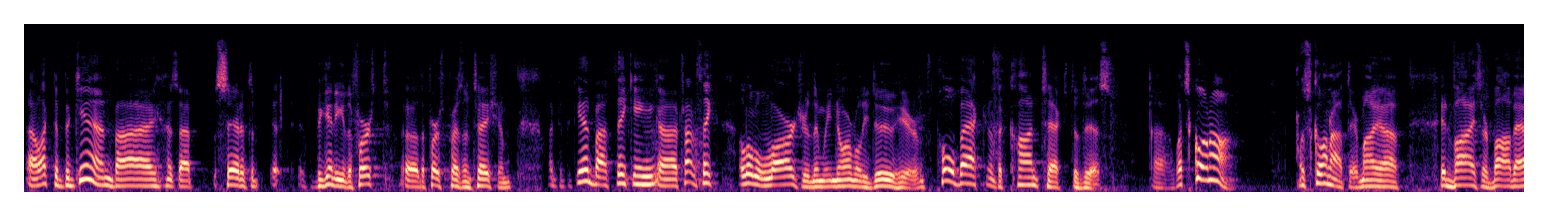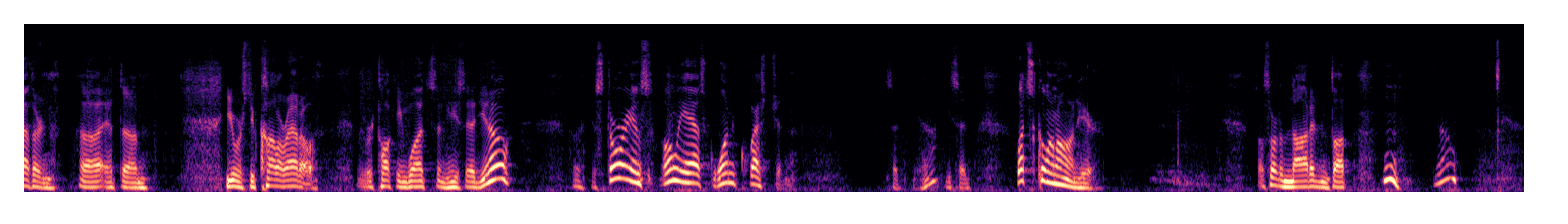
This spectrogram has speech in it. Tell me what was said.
I'd like to begin by, as I said at the, at the beginning of the first, uh, the first presentation, I'd like to begin by thinking, uh, trying to think a little larger than we normally do here. Let's pull back into the context of this. Uh, what's going on? What's going on out there? My uh, advisor, Bob Athearn, uh, at um, University of Colorado, we were talking once, and he said, you know, historians only ask one question. I said, yeah? He said, what's going on here? So I sort of nodded and thought, hmm, you know,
